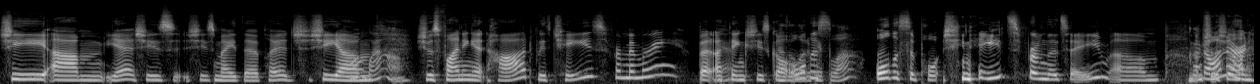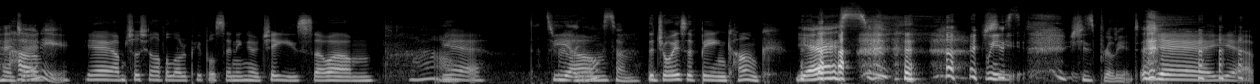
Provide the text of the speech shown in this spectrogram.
She, um, yeah, she's she's made the pledge. She, um, oh, wow. she was finding it hard with cheese from memory, but yeah. I think she's got all this all the support she needs from the team. Um, Good on her in her have, journey. Yeah, I'm sure she'll have a lot of people sending her cheese. So, um, wow, yeah, that's really um, awesome. The joys of being Cunk. Yes, we, she's, she's brilliant. yeah, yeah.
